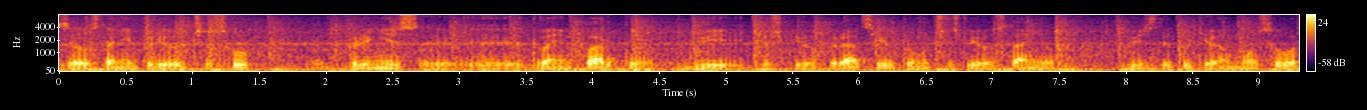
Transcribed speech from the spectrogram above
За останній період часу переніс е, два інфаркти, дві тяжкі операції, в тому числі останню в інституті Амосова,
